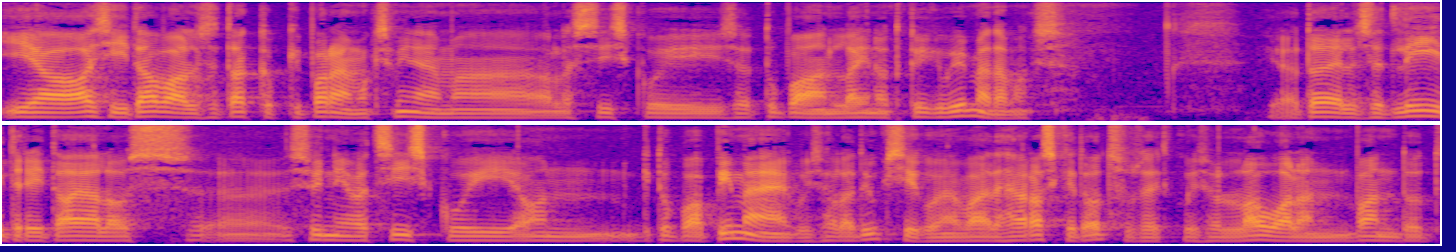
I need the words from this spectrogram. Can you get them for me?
ja asi tavaliselt hakkabki paremaks minema alles siis, kui see tuba on läinud kõige pimedamaks. ja tõelised liidrid ajaloos äh, sünnivad siis, kui ongi tuba pime, kui sa oled üksi, kui on vaja teha raskeid otsuseid, kui sul laual on pandud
